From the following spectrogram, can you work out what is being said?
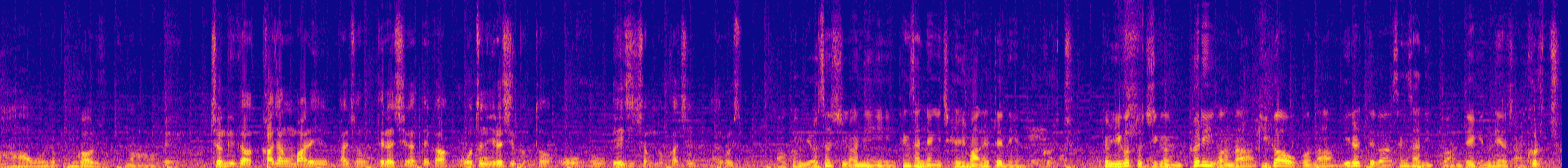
아 오히려 봄 가을이 좋구나. 예. 전기가 가장 많이 발전되는 시간대가 오전 10시부터 오후 4시 정도까지 알고 있습니다. 아 그럼 6시간이 생산량이 제일 많을 때네요. 그렇죠. 그럼 이것도 지금 흐리거나 비가 오거나 이럴 때가 생산이 또 안 되겠네요, 잘. 그렇죠.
